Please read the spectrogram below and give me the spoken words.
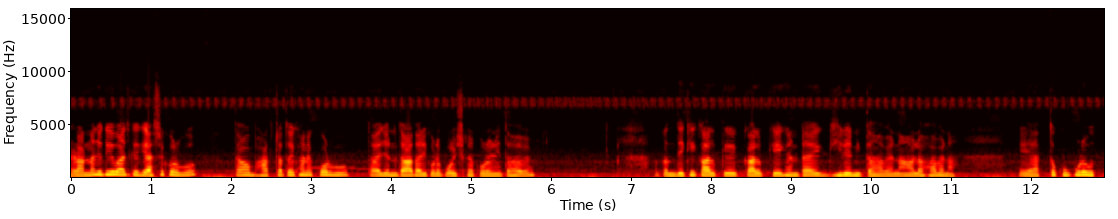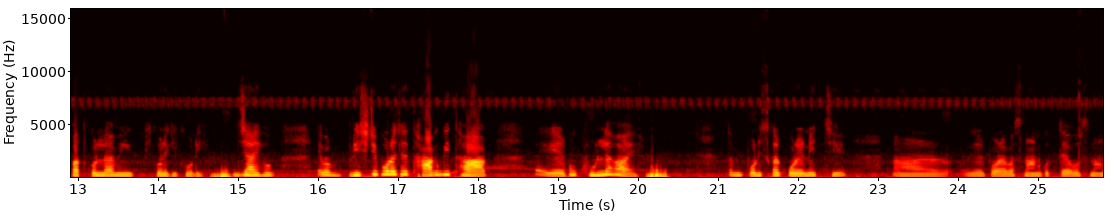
রান্না যদিও আজকে গ্যাসে করব, তাও ভাতটা তো এখানে করব, তাই জন্য তাড়াতাড়ি করে পরিষ্কার করে নিতে হবে। দেখি কালকে কালকে এখানটায় ঘিরে নিতে হবে, না হলে হবে না। এত কুকুরে উৎপাত করলে আমি কী করে কি করি? যাই হোক, এবার বৃষ্টি পড়েছে থাকবি থাক, এরকম খুললে হয়। তো আমি পরিষ্কার করে নিচ্ছি, আর এরপর আবার স্নান করতে যাব। স্নান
